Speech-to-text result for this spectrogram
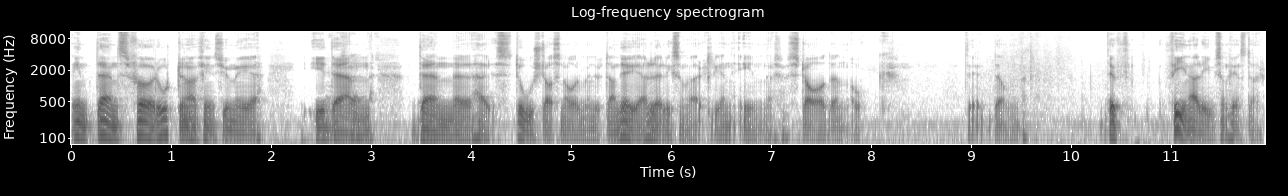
inte ens förorterna finns ju med i den, den eh, här storstadsnormen, utan det gäller liksom verkligen innerstaden och det, de, det fina liv som finns där.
